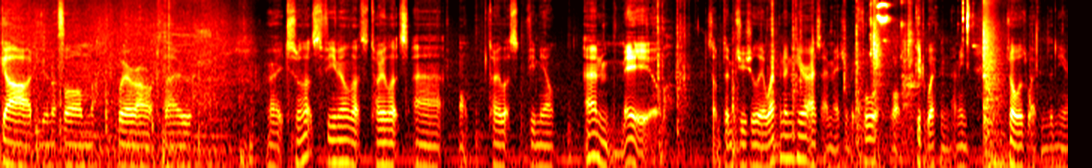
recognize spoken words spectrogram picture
Guard uniform, where art thou? Right, so that's female, that's toilets, uh, well, toilets, female, and male. Sometimes usually a weapon in here, as I mentioned before. Well, good weapon, I mean, there's always weapons in here.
